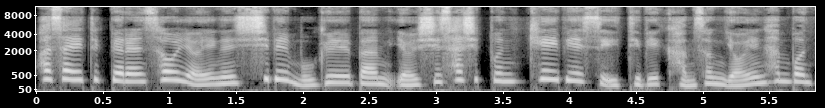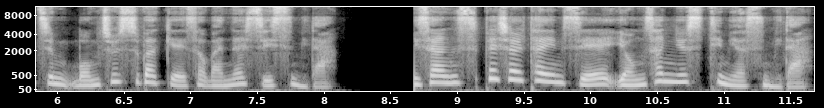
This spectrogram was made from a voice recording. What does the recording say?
화사의 특별한 서울 여행은 10일 목요일 밤 10시 40분 KBS ETV 감성 여행 한 번쯤 멈출 수밖에 에서 만날 수 있습니다. 이상 스페셜 타임스의 영상 뉴스팀이었습니다.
